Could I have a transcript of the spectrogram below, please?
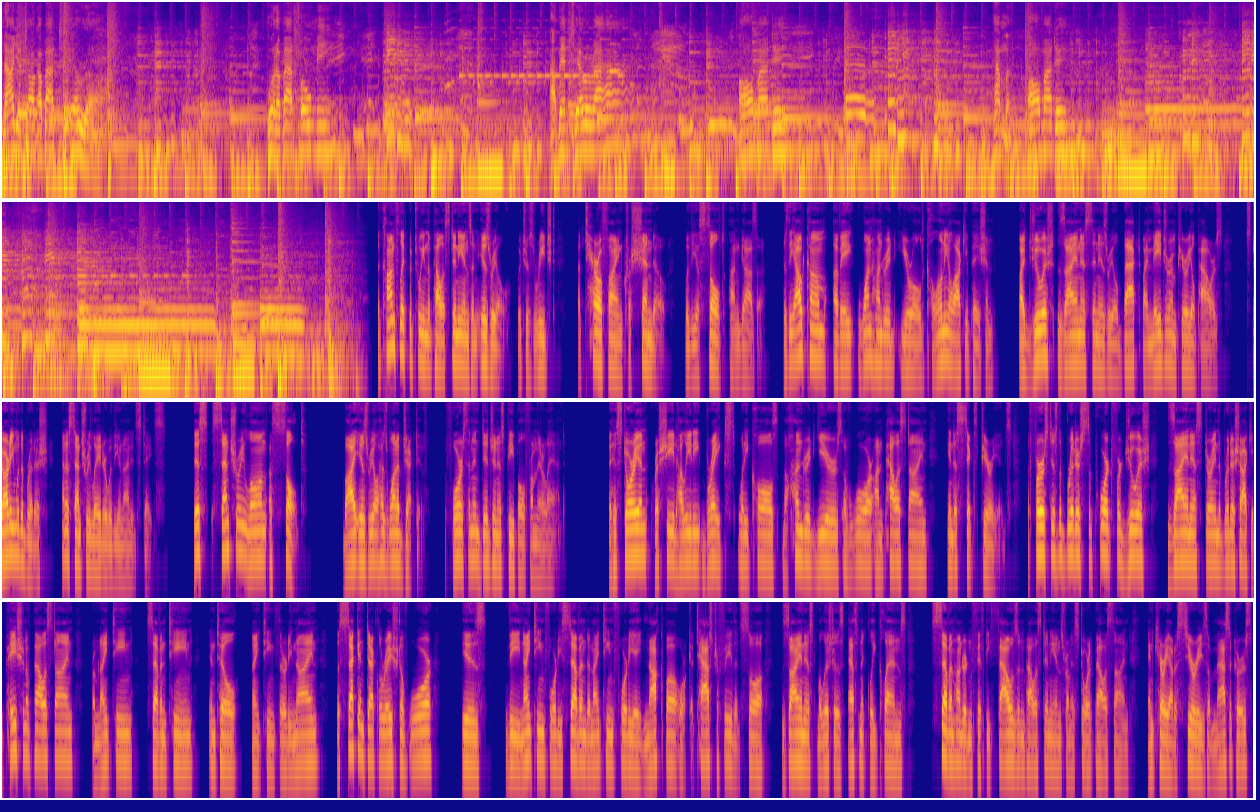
Now you talk about terror. What about for me? I've been terrorized all my day. I'm all my day. Conflict between the Palestinians and Israel, which has reached a terrifying crescendo with the assault on Gaza, is the outcome of a 100 year old colonial occupation by Jewish Zionists in Israel, backed by major imperial powers, starting with the British and a century later with the United States. This century long assault by Israel has one objective force an indigenous people from their land. The historian Rashid Khalidi breaks what he calls the hundred years of war on Palestine into six periods. The first is the British support for Jewish Zionists during the British occupation of Palestine from 1917 until 1939. The second declaration of war is the 1947 to 1948 Nakba or catastrophe that saw Zionist militias ethnically cleanse 750,000 Palestinians from historic Palestine and carry out a series of massacres.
